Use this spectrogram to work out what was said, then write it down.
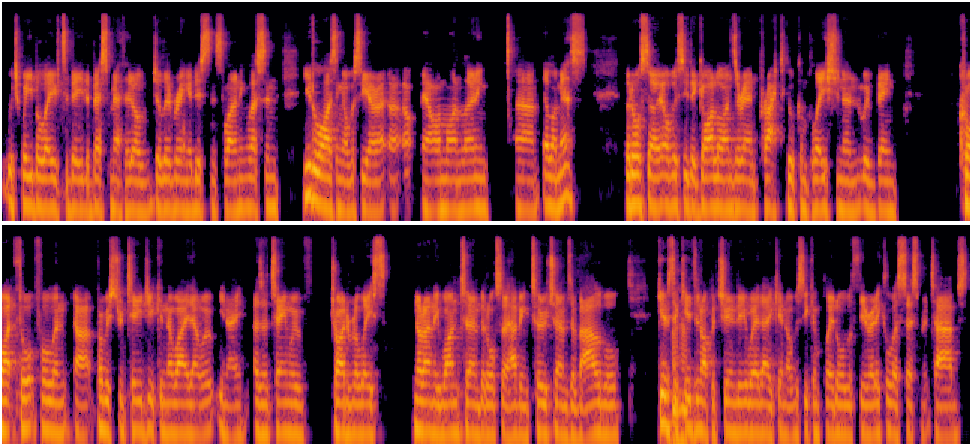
which we believe to be the best method of delivering a distance learning lesson, utilizing obviously our, our, uh, our online learning um, LMS, but also obviously the guidelines around practical completion. And we've been quite thoughtful and uh, probably strategic in the way that we, you know, as a team, we've tried to release not only one term but also having two terms available gives the uh-huh. kids an opportunity where they can obviously complete all the theoretical assessment tabs,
